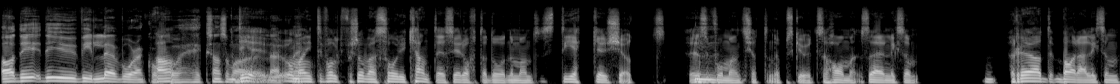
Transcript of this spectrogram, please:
Ja, det, det är ju Ville, våran kock Ja, och häxan, som har det, lärt mig. om man inte folk förstår vad en sorgkant är, så är det ofta då när man steker kött, eh, så Mm. får man kötten uppskuret, så, har man, så är den liksom röd bara liksom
